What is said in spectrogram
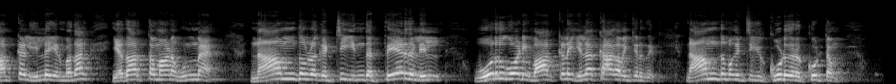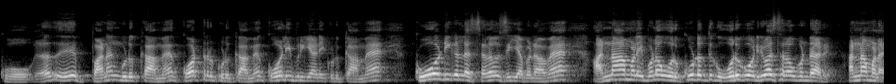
மக்கள் இல்லை என்பதால் யதார்த்தமான உண்மை. நாம் தமிழர் கட்சி இந்த தேர்தலில் ஒரு கோடி வாக்களை இலக்காக வைக்கிறது. நாம் தமிழ் கட்சிக்கு கூடுகிற கூட்டம் கோ- அதாவது பணம் கொடுக்காம கோட்டர் கொடுக்காம கோழி பிரியாணி கொடுக்காம கோடிகளில் செலவு செய்யப்படாம அண்ணாமலை போல் ஒரு கூட்டத்துக்கு ஒரு கோடி ரூபா செலவு பண்ணுறாரு அண்ணாமலை.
